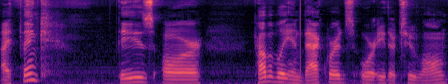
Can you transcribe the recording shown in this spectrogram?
I think these are probably in backwards or either too long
